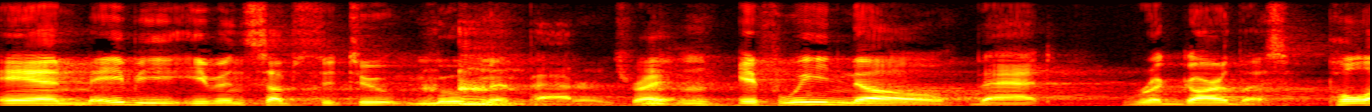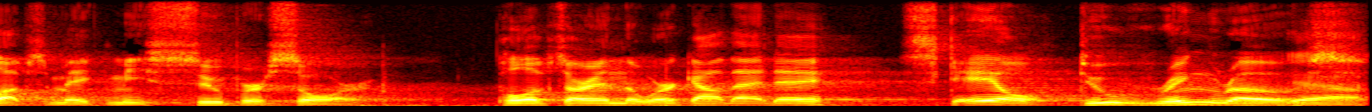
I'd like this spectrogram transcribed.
and maybe even substitute movement patterns, right? Mm-hmm. If we know that regardless, pull-ups make me super sore. Pull-ups are in the workout that day. Scale, do ring rows. Yeah.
